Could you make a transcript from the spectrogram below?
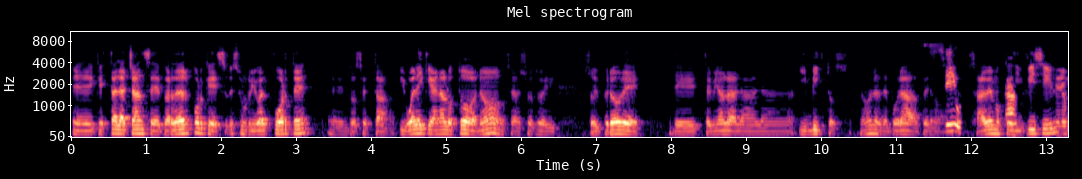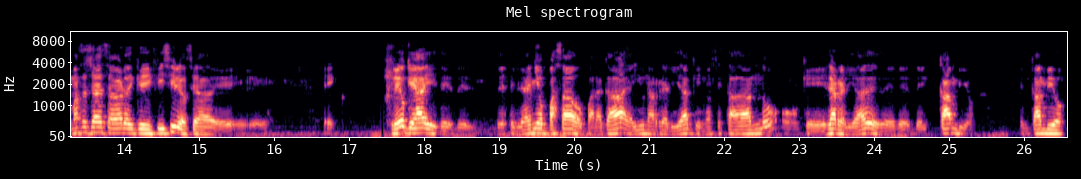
en el que está la chance de perder porque es, un rival fuerte. entonces está. Igual hay que ganarlos todos, ¿no? O sea, yo soy, soy pro de, de terminar la, la, invictos, ¿no? La temporada, pero sabemos que es difícil. Pero más allá de saber de que es difícil, o sea, eh, eh, creo que hay, desde el año pasado para acá, hay una realidad que no se está dando, o que es la realidad del cambio, el cambio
